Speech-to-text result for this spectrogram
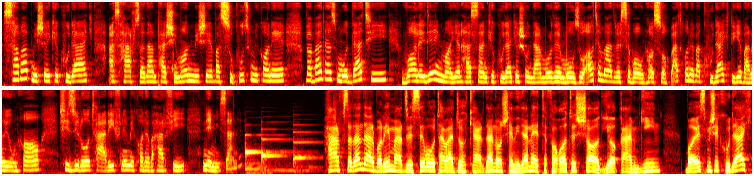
سبب میشه که کودک از حرف زدن پشیمان میشه و سکوت می‌کنه و بعد از مدتی والدین مایل هستن که کودکشون در مورد موضوعات مدرسه با اونها صحبت کنه و کودک دیگه برای اونها چیزی رو تعریف نمی‌کنه و حرفی نمی‌زنه. حرف زدن درباره مدرسه و توجه کردن و شنیدن اتفاقات شاد یا غمگین باعث میشه کودک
